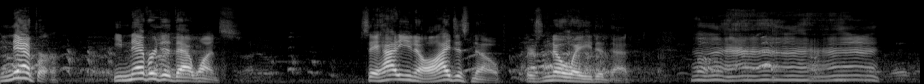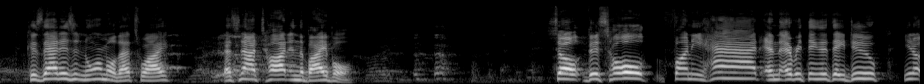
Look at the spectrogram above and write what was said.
Never. He never did that once. say, how do you know? I just know. There's no way he did that. Because that isn't normal, that's why. That's not taught in the Bible. So, this whole funny hat and everything that they do, you know,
